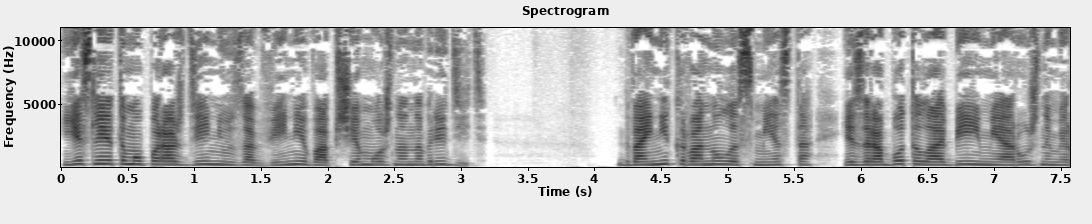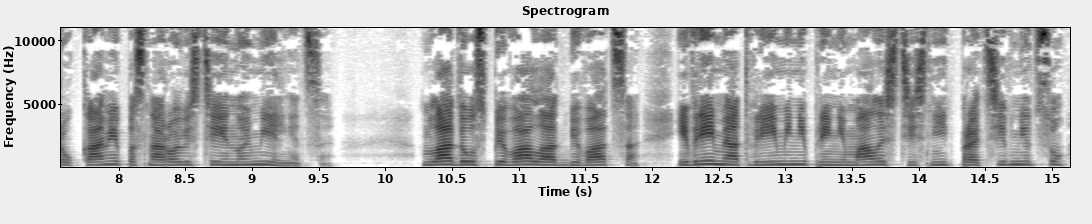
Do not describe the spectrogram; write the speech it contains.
Если этому порождению забвения вообще можно навредить. Двойник рванула с места и заработала обеими оружными руками по сноровисти иной мельницы. Млада успевала отбиваться и время от времени принималась теснить противницу,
